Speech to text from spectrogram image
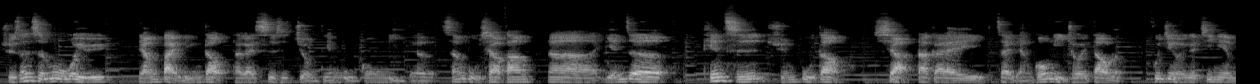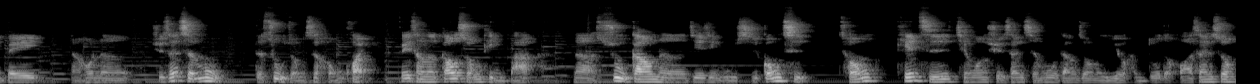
雪山神木位于两百零到大概四十九点五公里的山谷下方。那沿着天池巡步道下，大概在两公里就会到了。附近有一个纪念碑。然后呢，雪山神木的树种是红桧，非常的高耸挺拔。那树高呢接近五十公尺，从天池前往雪山神木当中呢，也有很多的华山松，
